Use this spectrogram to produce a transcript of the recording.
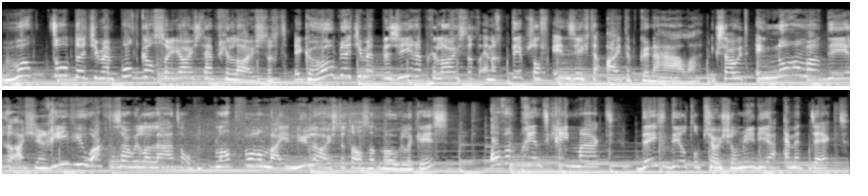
Wat top dat je mijn podcast zojuist hebt geluisterd. Ik hoop dat je met plezier hebt geluisterd en er tips of inzichten uit hebt kunnen halen. Ik zou het enorm waarderen als je een review achter zou willen laten op het platform waar je nu luistert als dat mogelijk is. Of een printscreen maakt, deze deelt op social media en me tagt,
